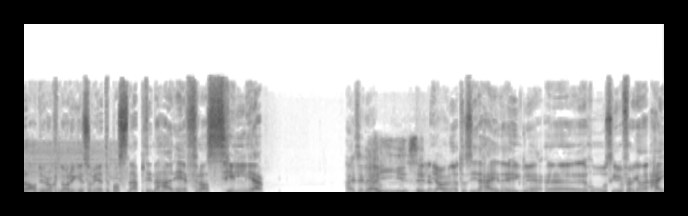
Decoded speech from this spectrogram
Radio Rock Norge, som vi heter på Snap. Denne her er fra Silje. Hei, Silje. Hei, Silje. Ja, vi er nødt til å si hei, det er hyggelig. Uh, hun skriver følgende Hei,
